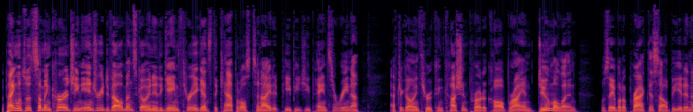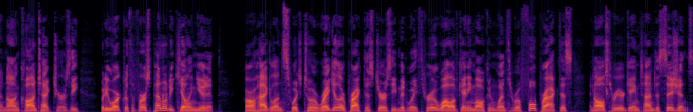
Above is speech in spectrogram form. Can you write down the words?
The Penguins with some encouraging injury developments going into game three against the Capitals tonight at PPG Paints Arena. After going through concussion protocol, Brian Dumoulin was able to practice, albeit in a non-contact jersey, but he worked with the first penalty killing unit. Carl Hagelin switched to a regular practice jersey midway through, while Evgeny Malkin went through a full practice, and all three are game time decisions.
